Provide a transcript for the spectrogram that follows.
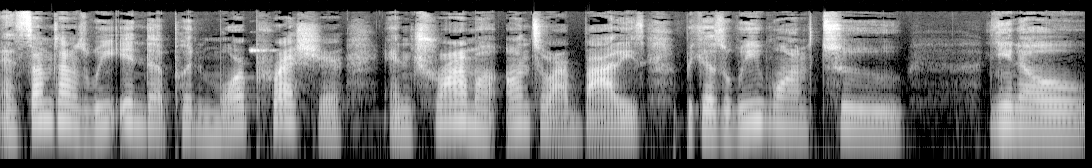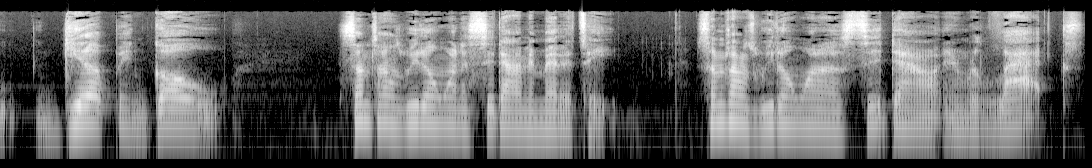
And sometimes we end up putting more pressure and trauma onto our bodies because we want to, you know, get up and go. Sometimes we don't want to sit down and meditate. Sometimes we don't want to sit down and relax.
